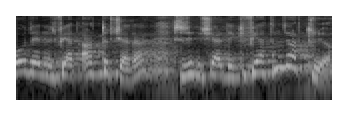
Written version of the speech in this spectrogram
O ödediğiniz fiyat arttıkça da sizin içerideki fiyatınız artıyor.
